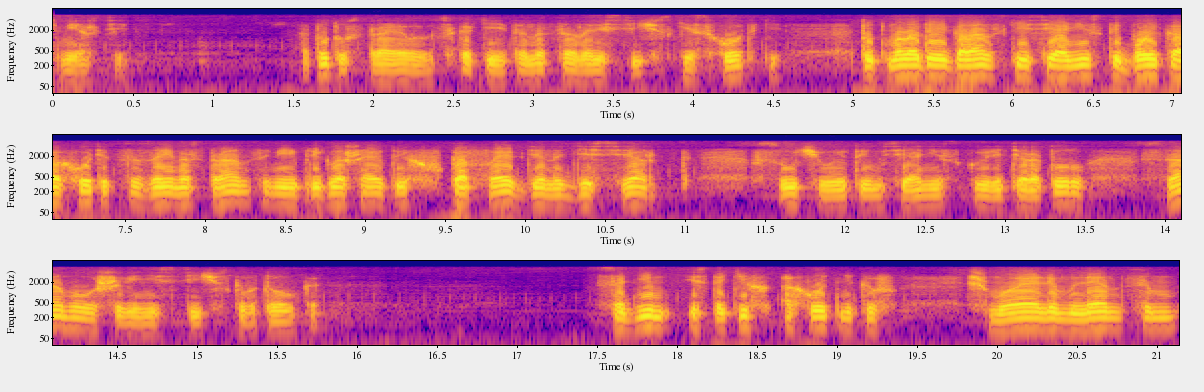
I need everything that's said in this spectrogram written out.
смерти. А тут устраиваются какие-то националистические сходки. Тут молодые голландские сионисты бойко охотятся за иностранцами и приглашают их в кафе, где на десерт всучивают им сионистскую литературу самого шовинистического толка. С одним из таких охотников, Шмуэлем Ленцем,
